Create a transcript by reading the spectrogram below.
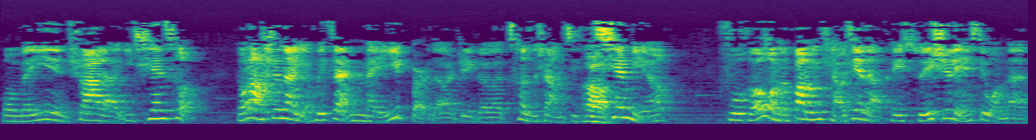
我们印刷了一千册。董老师呢也会在每一本的这个册子上进行签名，符合我们报名条件的可以随时联系我们。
